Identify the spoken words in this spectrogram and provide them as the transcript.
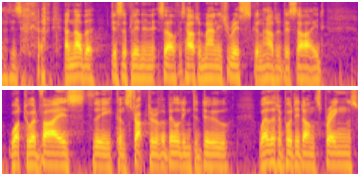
that is another discipline in itself, is how to manage risk and how to decide what to advise the constructor of a building to do, whether to put it on springs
